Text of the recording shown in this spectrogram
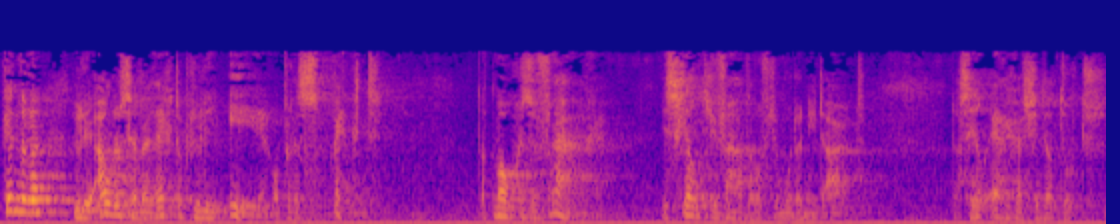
Kinderen, jullie ouders hebben recht op jullie eer, op respect. Dat mogen ze vragen. Je scheldt je vader of je moeder niet uit. Dat is heel erg als je dat doet.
